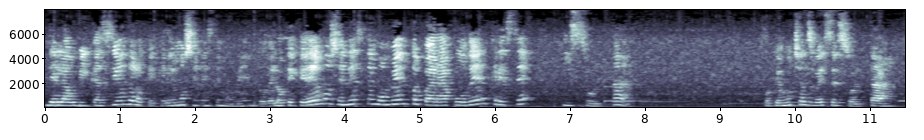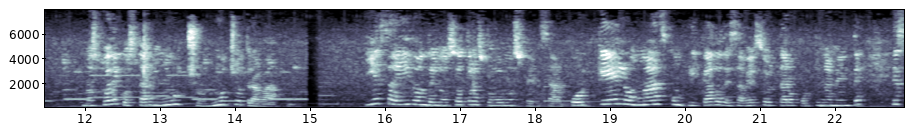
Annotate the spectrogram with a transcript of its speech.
de la ubicación de lo que queremos en este momento, de lo que queremos en este momento para poder crecer y soltar. Porque muchas veces soltar nos puede costar mucho, mucho trabajo. Y es ahí donde nosotros podemos pensar, ¿por qué lo más complicado de saber soltar oportunamente es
